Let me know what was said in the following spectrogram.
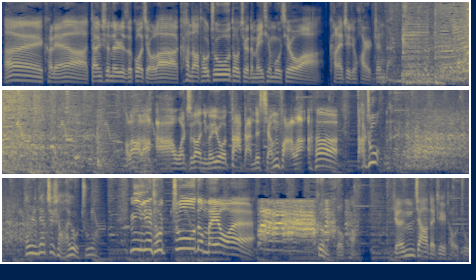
哎，可怜啊，单身的日子过久了，看到头猪都觉得眉清目秀啊。看来这句话是真的。好了好了啊，我知道你们又有大胆的想法了哈，打猪。但人家至少还有猪啊，你连头猪都没有哎。更何况，人家的这头猪。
